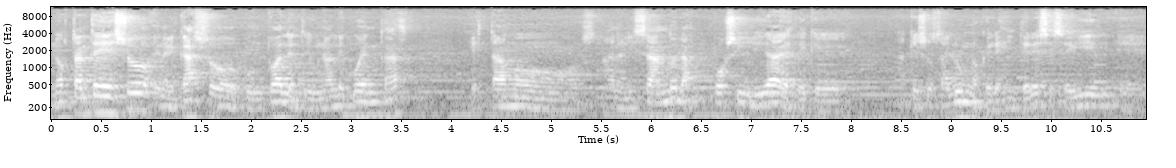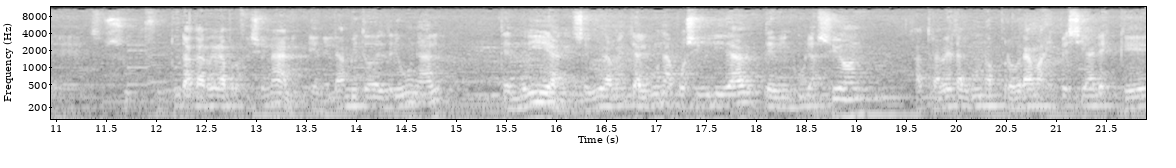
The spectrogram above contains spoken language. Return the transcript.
No obstante ello, en el caso puntual del Tribunal de Cuentas, estamos analizando las posibilidades de que aquellos alumnos que les interese seguir eh, su futura carrera profesional en el ámbito del tribunal tendrían seguramente alguna posibilidad de vinculación a través de algunos programas especiales que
